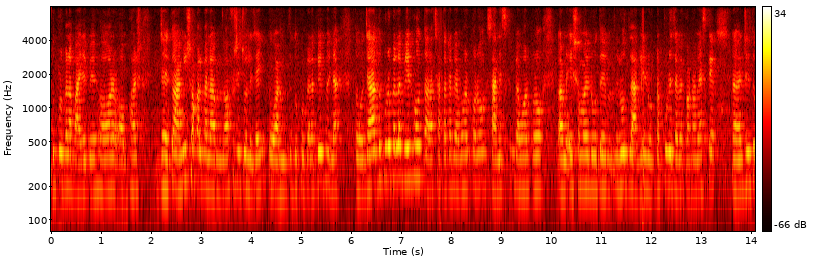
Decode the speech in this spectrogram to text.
দুপুরবেলা বাইরে বের হওয়ার অভ্যাস যেহেতু আমি সকালবেলা অফিসে চলে যাই তো আমি তো দুপুরবেলা বের হই না। তো যারা দুপুরবেলা বের হও তারা ছাতাটা ব্যবহার করো সানস্ক্রিন ব্যবহার করো। কারণ এই সময় রোদে রোদ লাগলে রোদটা পুড়ে যাবে। কারণ আমি আজকে যেহেতু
